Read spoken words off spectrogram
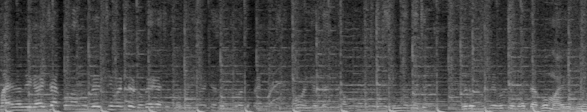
ফাইনালি গাইস এখন আমি রেজিমেন্টে ঢুকে গেছি। তো রেজিমেন্টে দেখতে পাচ্ছি সুন্দর হয়েছে। এরকম এবার দেখো মায়ের এখানে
